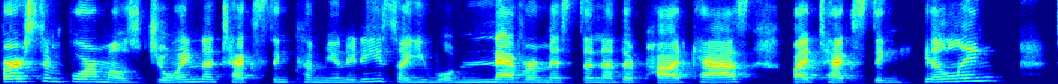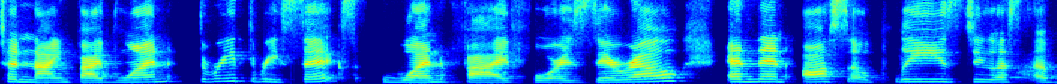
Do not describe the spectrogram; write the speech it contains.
First and foremost, join the texting community so you will never miss another podcast by texting healing to 951 336 1540. And then also, please do us a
